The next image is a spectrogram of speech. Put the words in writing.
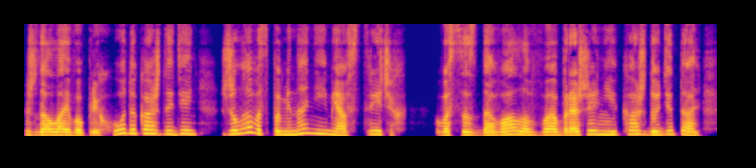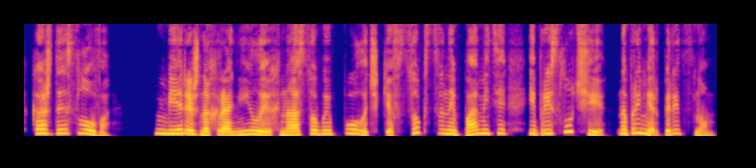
Ждала его прихода каждый день, жила воспоминаниями о встречах, воссоздавала в воображении каждую деталь, каждое слово, бережно хранила их на особой полочке в собственной памяти и при случае, например, перед сном,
